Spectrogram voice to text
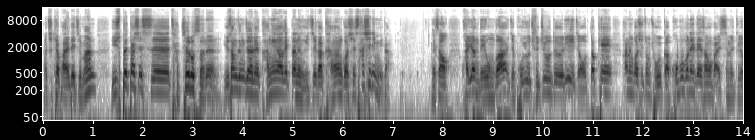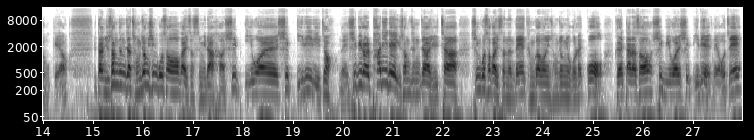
어, 지켜봐야 되지만 이스페타시스 자체로서는 유상증자를 강행하겠다는 의지가 강한 것이 사실입니다. 그래서 관련 내용과 이제 보유 주주들이 이제 어떻게 하는 것이 좀 좋을까 그 부분에 대해서 한번 말씀을 드려볼게요. 일단 유상증자 정정신고서가 있었습니다. 아, 12월 11일이죠. 네, 11월 8일에 유상증자 1차 신고서가 있었는데 금감원이 정정 요구를 했고 그에 따라서 12월 11일 네, 어제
